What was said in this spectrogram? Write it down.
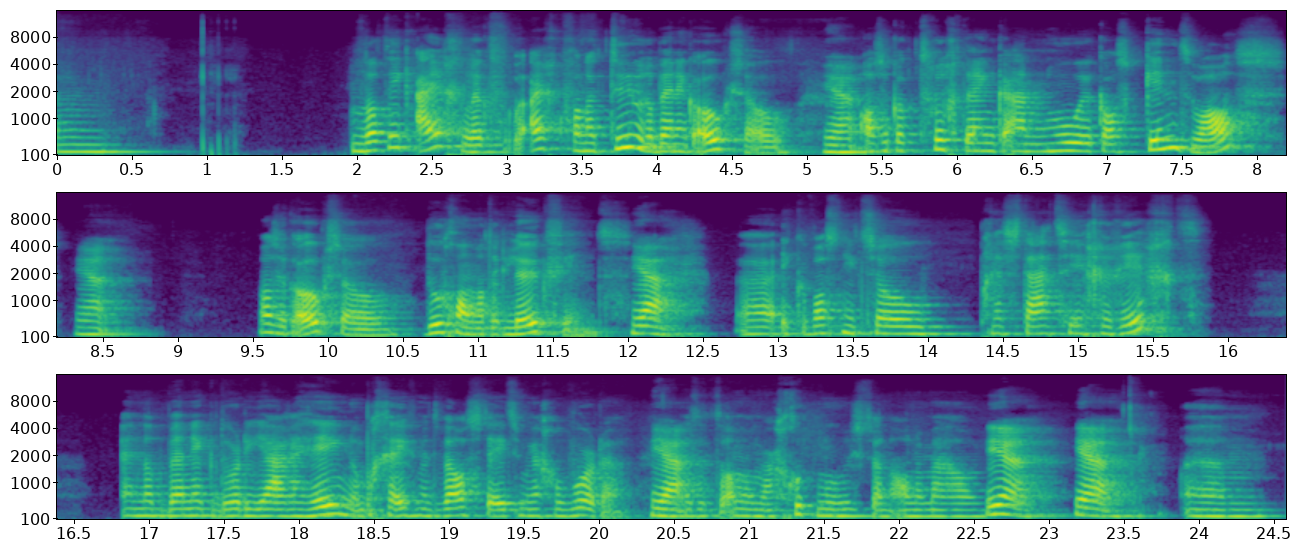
Um, omdat ik eigenlijk, eigenlijk van nature ben ik ook zo. Ja. Als ik ook terugdenk aan hoe ik als kind was, ja. was ik ook zo. Doe gewoon wat ik leuk vind. Ja. Uh, ik was niet zo prestatiegericht. En dat ben ik door de jaren heen op een gegeven moment wel steeds meer geworden. Ja. Dat het allemaal maar goed moest en allemaal. Ja, ja. Um,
